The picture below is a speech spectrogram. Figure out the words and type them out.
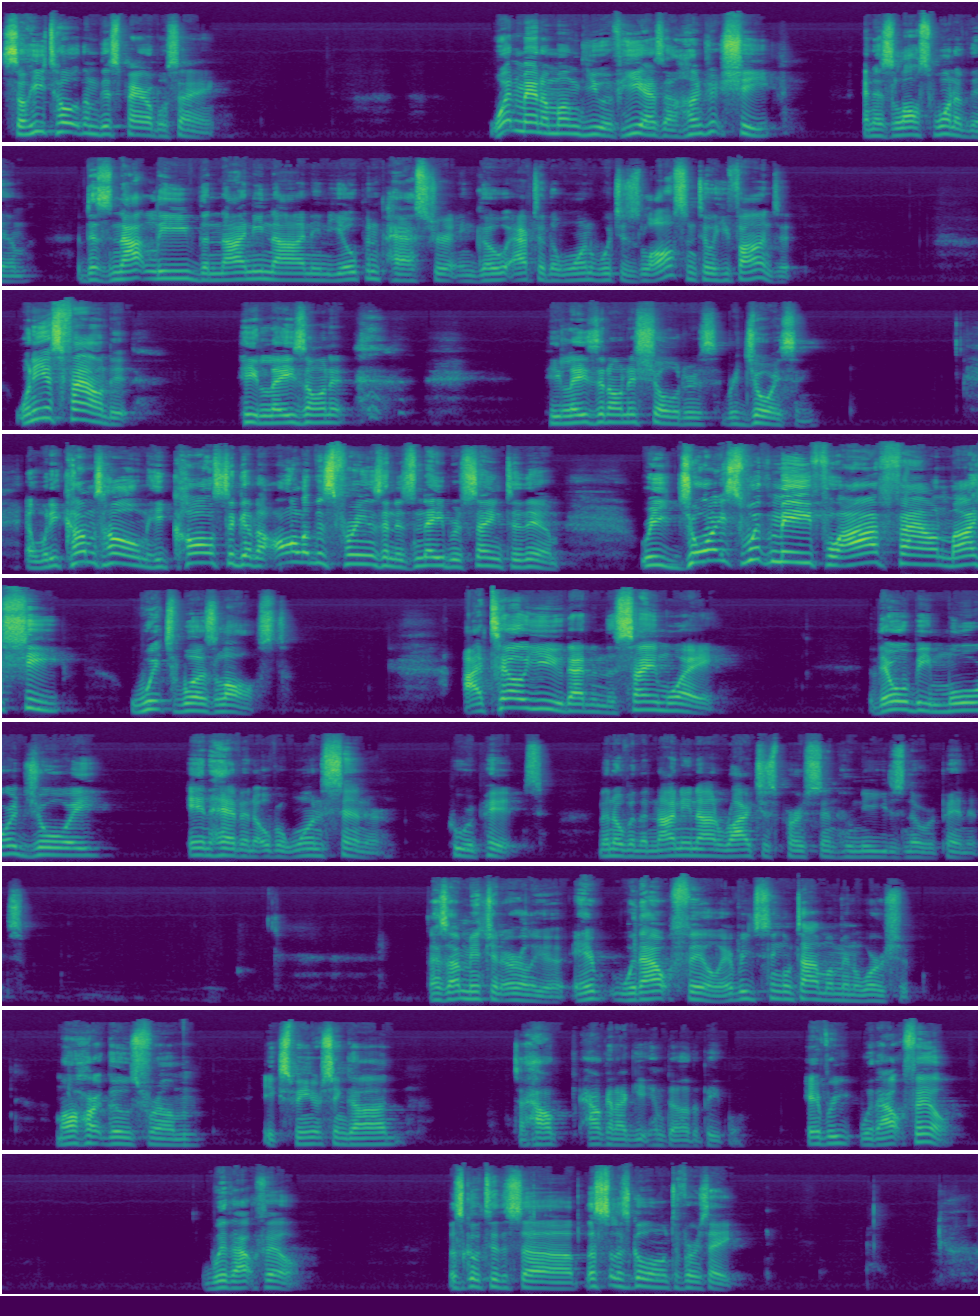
So he told them this parable, saying, What man among you, if he has a hundred sheep and has lost one of them, does not leave the 99 in the open pasture and go after the one which is lost until he finds it? When he has found it, he lays on it, he lays it on his shoulders, rejoicing. And when he comes home, he calls together all of his friends and his neighbors, saying to them, Rejoice with me, for I found my sheep which was lost. I tell you that in the same way, there will be more joy in heaven over one sinner who repents than over the 99 righteous person who needs no repentance. As I mentioned earlier, every, without fail, every single time I'm in worship, my heart goes from experiencing God to how, how can I get Him to other people? Every, without fail. Without fail. Let's go to this, uh, let's, let's go on to verse 8.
